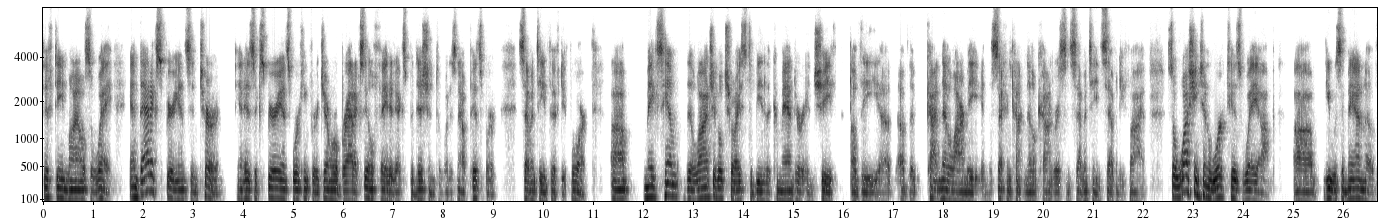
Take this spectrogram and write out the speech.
15 miles away and that experience, in turn, and his experience working for General Braddock's ill fated expedition to what is now Pittsburgh, 1754, uh, makes him the logical choice to be the commander in chief of the uh, of the Continental Army in the Second Continental Congress in 1775. So Washington worked his way up. Uh, he was a man of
